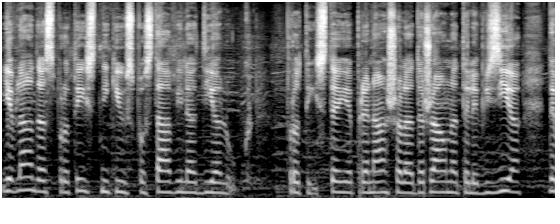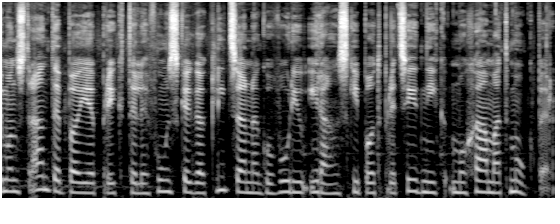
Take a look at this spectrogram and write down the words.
je vlada s protestniki vzpostavila dialog. Proteste je prenašala državna televizija, demonstrante pa je prek telefonskega klica nagovoril iranski podpredsednik Mohamed Mokber.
